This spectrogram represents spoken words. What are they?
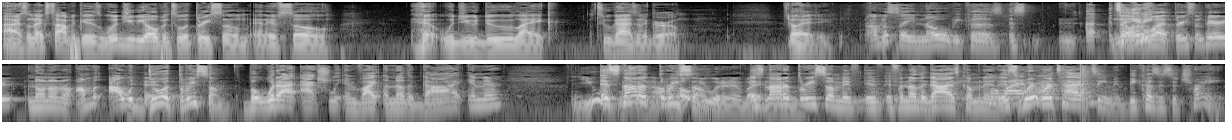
all right, so next topic is: Would you be open to a threesome? And if so, would you do like two guys and a girl? Go ahead, G. I'm gonna say no because it's uh, to No, any- what threesome period? No, no, no. I'm I would do a threesome, but would I actually invite another guy in there? You? It's not wouldn't. a I would hope threesome. You wouldn't invite. It's not a threesome if, if if another guy's coming in. But It's we're, we're tag teaming because it's a train.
